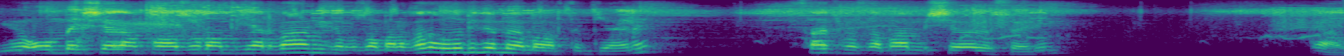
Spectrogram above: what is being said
Bilmiyorum 15 liradan fazla olan bir yer var mıydı bu zamana kadar onu bilemiyorum artık yani. Saçma sapan bir şey öyle söyleyeyim. Ya,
